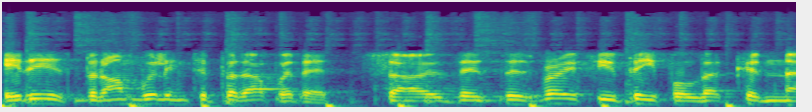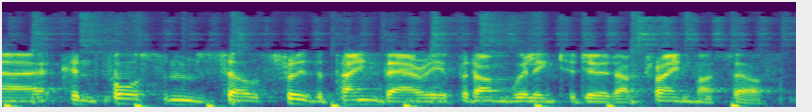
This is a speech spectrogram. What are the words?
It is, but I'm willing to put up with it. So there's there's very few people that can uh, can force themselves through the pain barrier, but I'm willing to do it. I've trained myself.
